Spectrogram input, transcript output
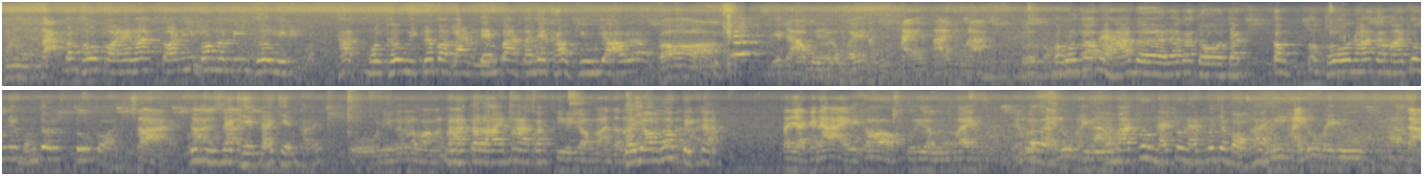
คุณลุงศักดิ์ต้องโทรก่อนนะครับ ตอนนี้เพราะมันมีโควิดถ้าหมดโควิดแล้วประกันเต็มบ้านตอนนี้เข้าคิวยาวแล้วก็ เดี๋ยวจะเอาเบอร์ลงไว้ตรงท้ายท้ายข้างล่างเบอร์ของบางคนก็ไปหาเบอร์แล้วก็โทรแต่ต้องต้องโทรนะถ้ามาช่วงนี้ผมจะดูก่อนใช่คุณอยู่ในใช่เขตไหนเขตไหนโอ้นี่ก็ต้องระวังกันมันมากอันตรายมากครับที่ระยองก็อันตรายระยองก็ปิดนะ ถ้าอยากจะได้ก็คุยกับลุงไปเดี๋ยวลุงถ่ายรูปให้ดูถ้ามาช่วงไหนช่วงไหนผมก็จะบอกให้ ลุงถ่ายรูปให้ดูจะ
